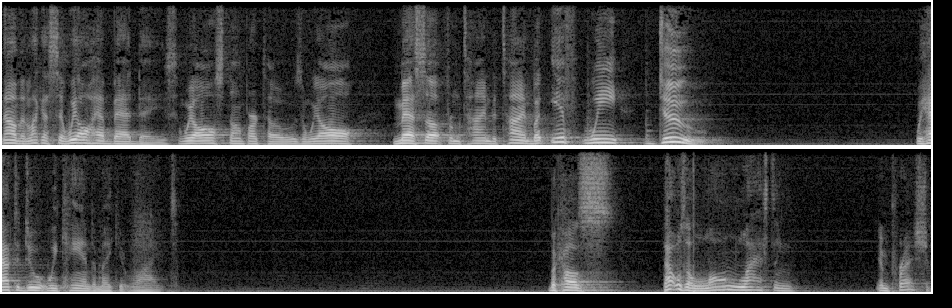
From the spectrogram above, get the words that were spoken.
Now, then, like I said, we all have bad days, and we all stump our toes, and we all mess up from time to time. But if we do, we have to do what we can to make it right. Because that was a long lasting impression.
